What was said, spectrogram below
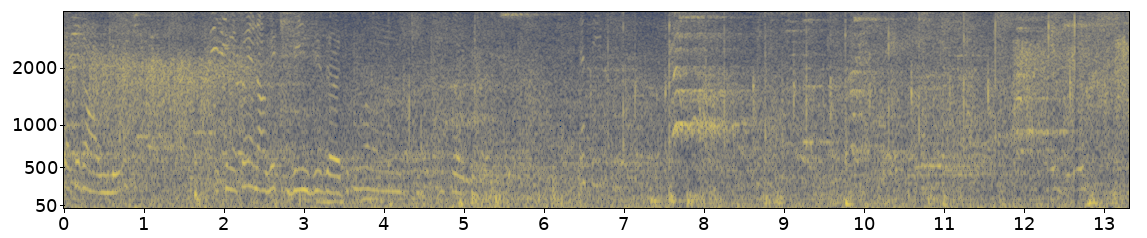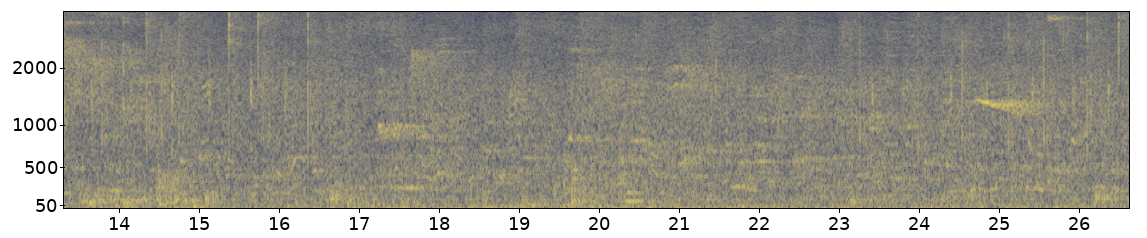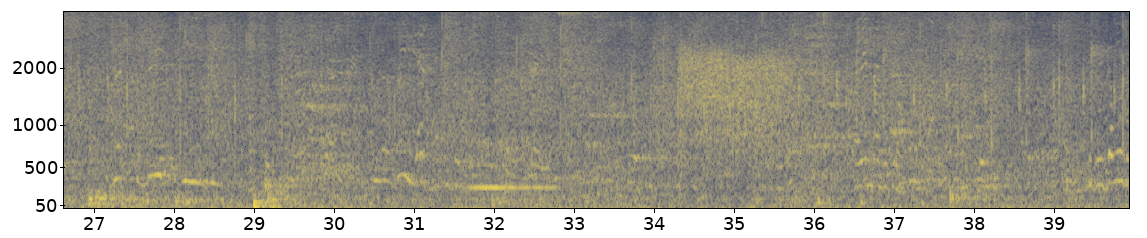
passer dans il y en a un qui vient, ils Digamos,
